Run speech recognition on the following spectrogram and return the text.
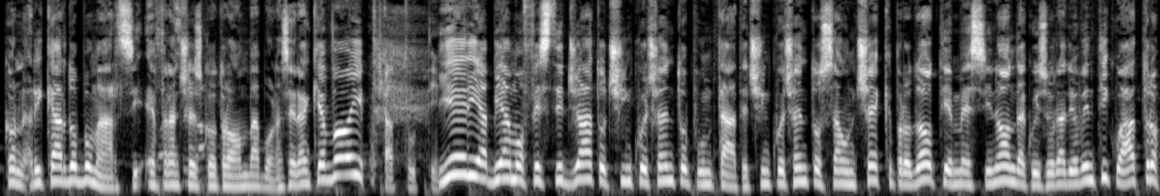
con Riccardo Bomarzi e Francesco Tromba. Buonasera anche a voi. Ciao a tutti. Ieri abbiamo festeggiato 500 puntate, 500 soundcheck prodotti e messi in onda qui su Radio 24,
